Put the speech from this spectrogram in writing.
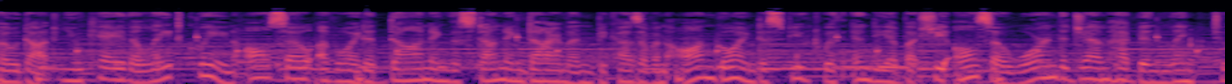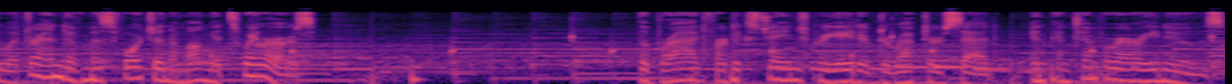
The late Queen also avoided donning the stunning diamond because of an ongoing dispute with India but she also warned the gem had been linked to a trend of misfortune among its wearers. The Bradford Exchange creative director said, in contemporary news,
